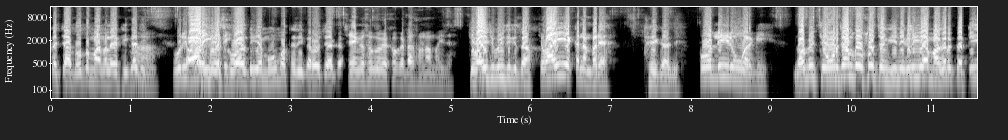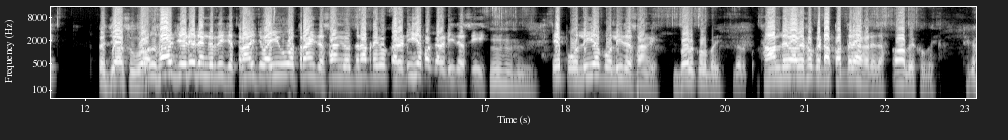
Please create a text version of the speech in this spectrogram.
ਕੱਚਾ ਦੁੱਧ ਮੰਨ ਲੈ ਠੀਕ ਹੈ ਜੀ। ਪੂਰੀ ਫੇਸ ਕੱਟੀ। ਕੁਆਲਿਟੀ ਹੈ ਮੂੰਹ ਮੱਥੇ ਦੀ ਕਰੋ ਚੈੱਕ ਸਿੰਘ ਸੁੰਗ ਵੇਖੋ ਕਿੱਡਾ ਸੋਹਣਾ ਮਾਈ ਦਾ। ਚਵਾਈ ਚਵਾਈ ਦੀ ਕਿਦਾਂ? ਚਵਾਈ ਇੱਕ ਨੰਬਰ ਆ। ਠੀਕ ਹੈ ਜੀ। ਪੋਲੀ ਰੂ ਵਰਗੀ। ਲਓ ਵੀ ਚੋਣ ਚਾਂ 200 ਚੰਗੀ ਨਿਕਲੀ ਆ ਮਗਰ ਕੱਟੀ ਤੀਜਾ ਸੂਆ। ਸੰਧੂ ਸਾਹਿਬ ਜਿਹੜੇ ਡੰਗਰ ਦੀ ਜਿਤਨਾ ਦੀ ਚਵਾਈ ਉਹ ਉਤਰਾ ਹੀ ਦੱਸਾਂਗੇ। ਉਦੋਂ ਆਪਣੇ ਕੋਲ ਕਰੜੀ ਸੀ ਆਪਾਂ ਕਰੜੀ ਦੱਸੀ। ਹੂੰ ਹੂੰ ਹੂੰ। ਇਹ ਪੋਲੀ ਆ ਪੋਲੀ ਦੱਸਾਂਗੇ। ਬਿਲਕੁਲ ਬਾਈ ਬਿਲਕੁਲ। ਥਾਂ ਲੈਵਾ ਵੇਖੋ ਕਿੱਡਾ ਪੱਧਰ ਆ ਫਿਰ ਇਹਦਾ। ਆਹ ਵੇਖੋ ਬਾਈ ਠੀਕ ਆ।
